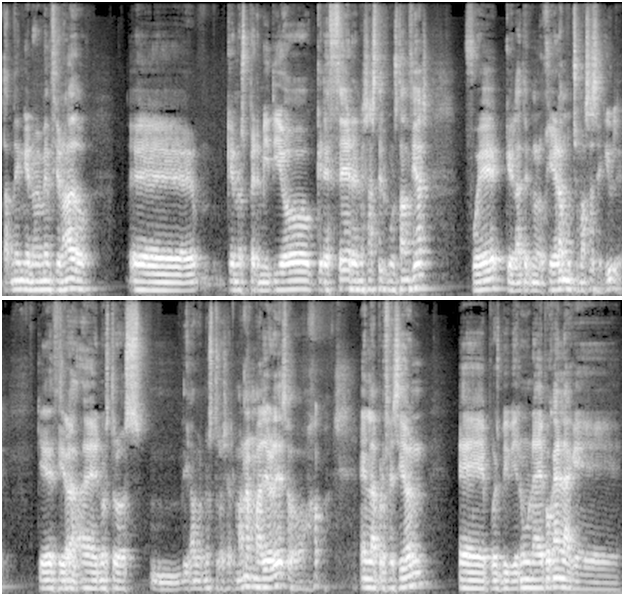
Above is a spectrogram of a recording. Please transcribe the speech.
también que no he mencionado eh, que nos permitió crecer en esas circunstancias fue que la tecnología era mucho más asequible. Quiere decir, Claro. eh, nuestros, digamos, nuestros hermanos mayores o en la profesión, eh, pues vivieron una época en la que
